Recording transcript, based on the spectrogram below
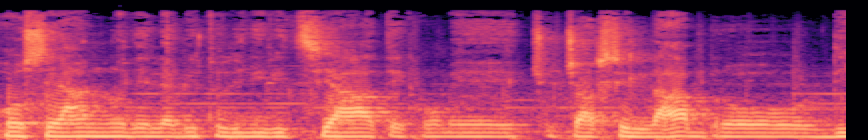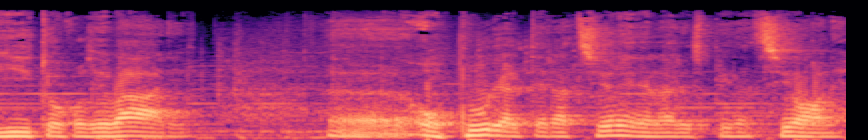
o se hanno delle abitudini viziate come ciucciarsi il labbro, il dito, cose varie, eh, oppure alterazioni nella respirazione,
